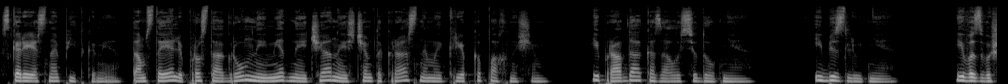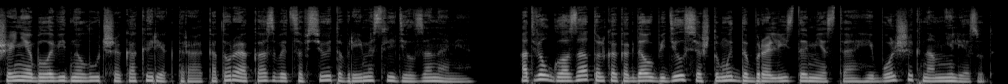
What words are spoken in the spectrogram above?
скорее с напитками, там стояли просто огромные медные чаны с чем-то красным и крепко пахнущим. И правда оказалось удобнее. И безлюднее. И возвышение было видно лучше, как и ректора, который, оказывается, все это время следил за нами. Отвел глаза только когда убедился, что мы добрались до места и больше к нам не лезут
